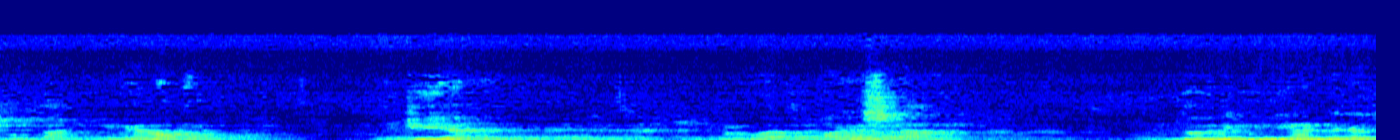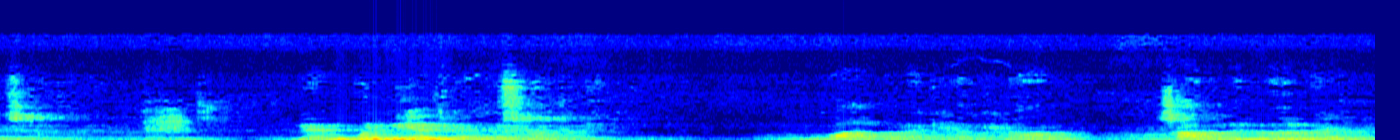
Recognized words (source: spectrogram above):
bukan melok dia. Keluar dari Islam dulu ini niat kan Islam Nek pun niat kan Islam Wah, lagi kira sabulan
